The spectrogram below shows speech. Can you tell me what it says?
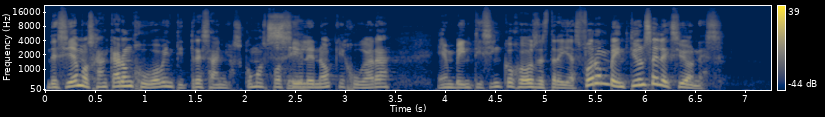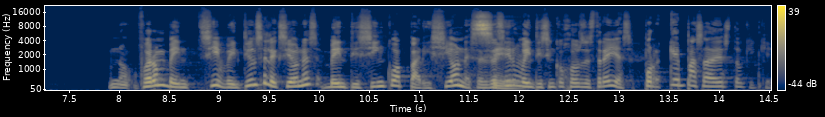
Decíamos, Hank Aaron jugó 23 años. ¿Cómo es posible, no? Que jugara en 25 juegos de estrellas. Fueron 21 selecciones. No, fueron 20, sí, 21 selecciones, 25 apariciones, es decir, 25 juegos de estrellas. ¿Por qué pasa esto, Kike?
